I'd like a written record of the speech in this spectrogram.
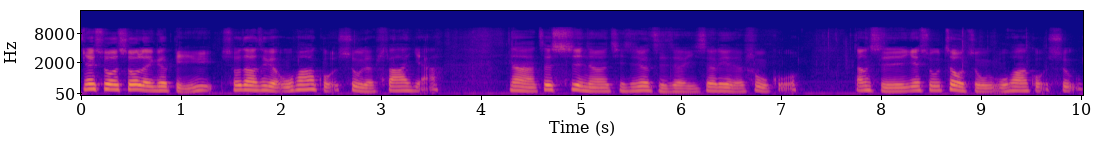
耶稣说了一个比喻，说到这个无花果树的发芽。那这事呢，其实就指着以色列的复国。当时耶稣咒诅无花果树，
